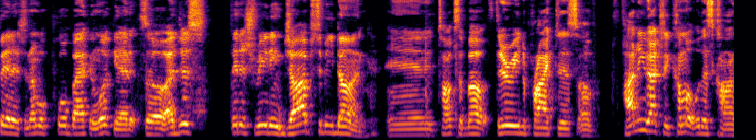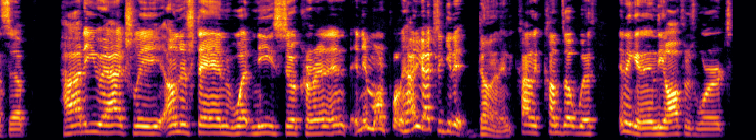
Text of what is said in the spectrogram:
finished, and I'm gonna pull back and look at it. So I just finished reading Jobs to Be Done, and it talks about theory to practice of how do you actually come up with this concept? How do you actually understand what needs to occur? And, and, and then more importantly, how do you actually get it done? And it kind of comes up with, and again, in the author's words,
